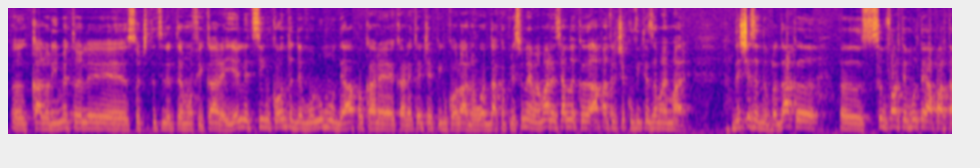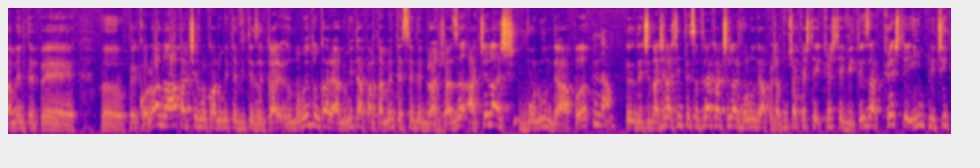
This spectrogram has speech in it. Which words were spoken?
uh, calorimetrele societății de termoficare. Ele țin cont de volumul de apă care, care trece prin coloană. Ori dacă presiunea e mai mare, înseamnă că apa trece cu viteză mai mare. Deci ce se întâmplă? Dacă uh, sunt foarte multe apartamente pe, uh, pe coloană, apa circulă cu o anumită viteză. În, care, în momentul în care anumite apartamente se debranșează, același volum de apă, Da. uh, deci în același timp trebuie să treacă același volum de apă și atunci crește, crește viteza, crește implicit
